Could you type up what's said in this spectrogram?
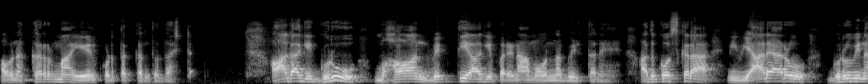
ಅವನ ಕರ್ಮ ಹೇಳ್ಕೊಡ್ತಕ್ಕಂಥದ್ದು ಅಷ್ಟೆ ಹಾಗಾಗಿ ಗುರು ಮಹಾನ್ ವ್ಯಕ್ತಿಯಾಗಿ ಪರಿಣಾಮವನ್ನು ಬೀಳ್ತಾನೆ. ಅದಕ್ಕೋಸ್ಕರ ನೀವು ಯಾರ್ಯಾರು ಗುರುವಿನ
